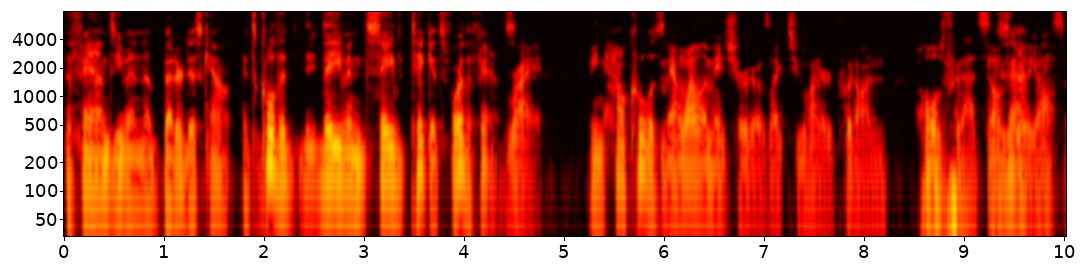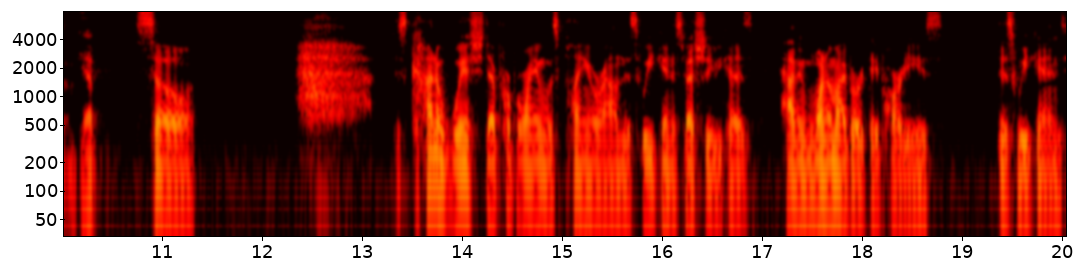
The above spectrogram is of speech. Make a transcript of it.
the fans even a better discount. It's cool that they even saved tickets for the fans. Right. I mean, how cool is that? Manuela made sure there was like 200 put on hold for that, so was really awesome. Yep. So, just kind of wish that Purple Rain was playing around this weekend, especially because having one of my birthday parties this weekend.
